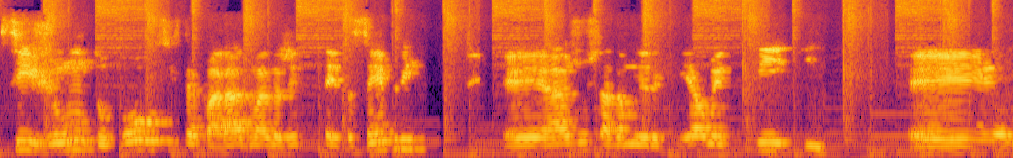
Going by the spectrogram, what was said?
se junto ou se separado, mas a gente tenta sempre é, ajustar da maneira que realmente fique é,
